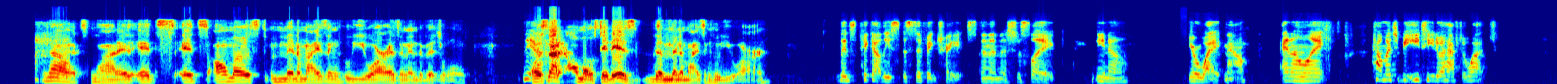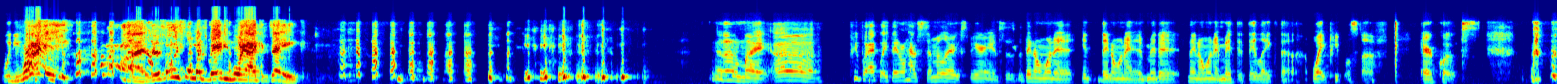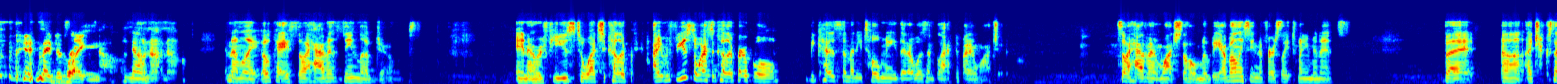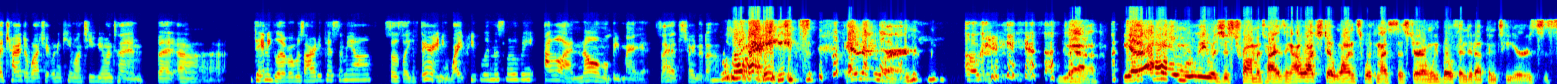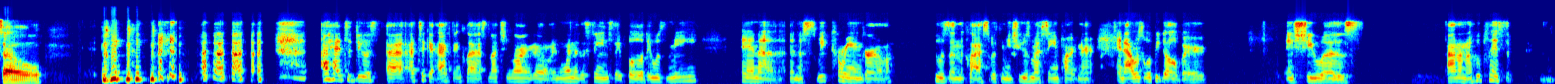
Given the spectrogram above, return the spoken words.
no, it's not. It, it's it's almost minimizing who you are as an individual. Yeah. Well, it's not almost, it is the minimizing who you are. They just pick out these specific traits and then it's just like, you know, you're white now. And I'm like, how much BET do I have to watch? What do you right. Come on. There's only so much baby boy I can take. I'm like, uh people act like they don't have similar experiences, but they don't want to. They don't want to admit it. They don't want to admit that they like the white people stuff. Air quotes. And they just right. like no, no, no, no. And I'm like, okay, so I haven't seen Love Jones, and I refuse to watch the color. I refuse to watch the color purple because somebody told me that I wasn't black if I didn't watch it. So I haven't watched the whole movie. I've only seen the first like 20 minutes, but uh, I because I tried to watch it when it came on TV one time, but uh, Danny Glover was already pissing me off. So it's like, if there are any white people in this movie, oh, I know I'm gonna be mad. So I had to turn it off. Right, and they were. okay. yeah, yeah. That whole movie was just traumatizing. I watched it once with my sister, and we both ended up in tears. So. I had to do a. Uh, I took an acting class not too long ago, and one of the scenes they pulled, it was me and a and a sweet Korean girl who was in the class with me. She was my scene partner, and I was Whoopi Goldberg, and she was I don't know who plays the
